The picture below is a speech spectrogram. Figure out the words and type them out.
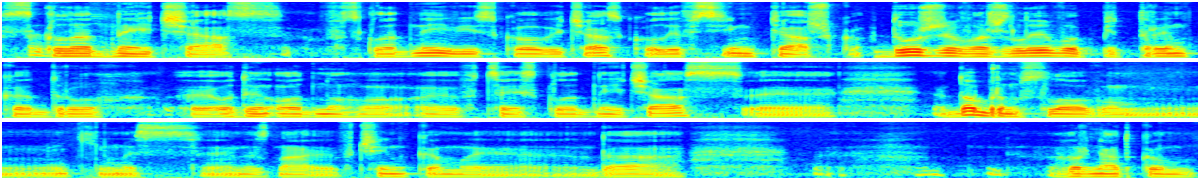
складний час, в складний військовий час, коли всім тяжко. Дуже важливо підтримка друг е, один одного е, в цей складний час е, добрим словом, якимись не знаю, вчинками, да, горнятком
